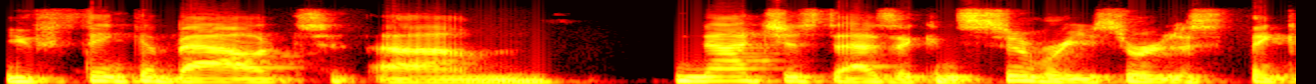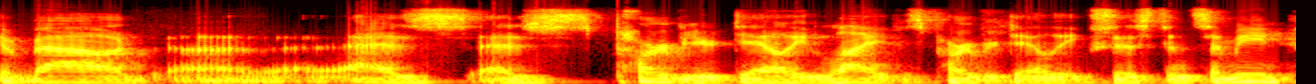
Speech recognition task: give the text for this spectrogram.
you think about. Um, not just as a consumer, you sort of just think about uh, as as part of your daily life, as part of your daily existence. I mean,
